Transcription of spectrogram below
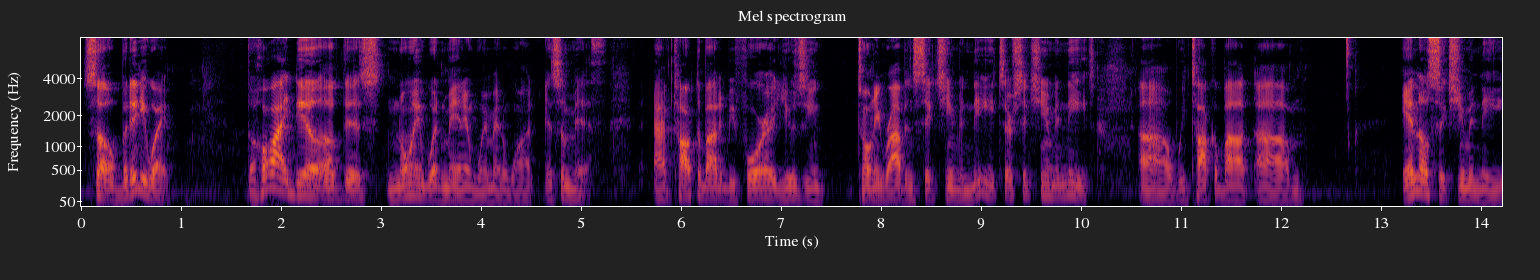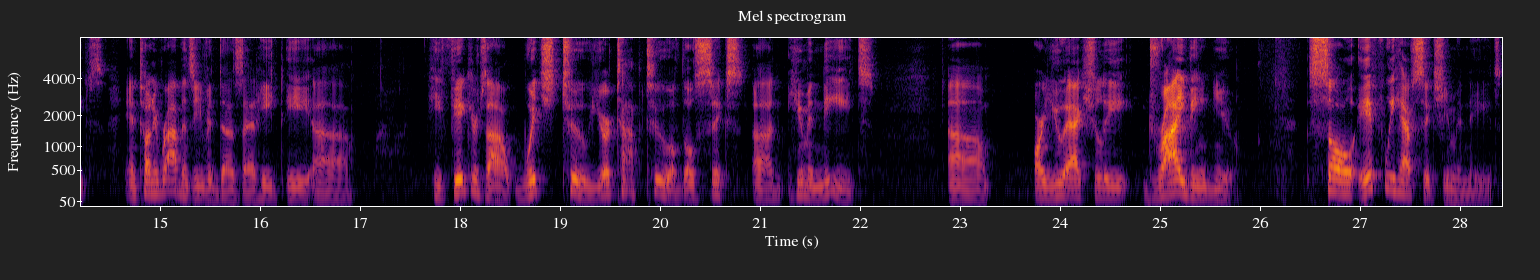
So, but anyway, the whole idea of this knowing what men and women want is a myth. I've talked about it before using Tony Robbins' six human needs. There's six human needs. Uh, we talk about um, in those six human needs, and Tony Robbins even does that. He he uh, he figures out which two, your top two of those six uh, human needs, um, are you actually driving you. So if we have six human needs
